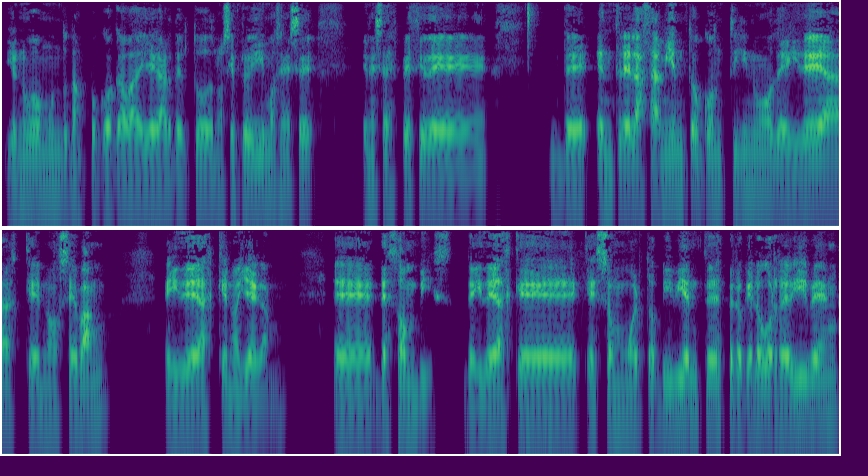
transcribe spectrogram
y el nuevo mundo tampoco acaba de llegar del todo, ¿no? Siempre vivimos en, ese, en esa especie de, de entrelazamiento continuo de ideas que no se van e ideas que no llegan. Eh, de zombies, de ideas que, que, son muertos vivientes, pero que luego reviven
